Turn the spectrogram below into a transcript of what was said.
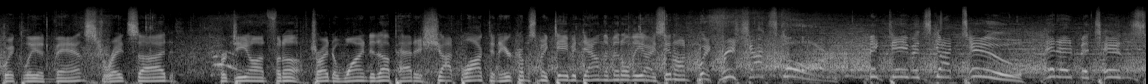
Quickly advanced, right side for Dion Phaneuf. Tried to wind it up, had his shot blocked, and here comes McDavid down the middle of the ice. In on quick, wrist shot, score! McDavid's got two, and Edmonton's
